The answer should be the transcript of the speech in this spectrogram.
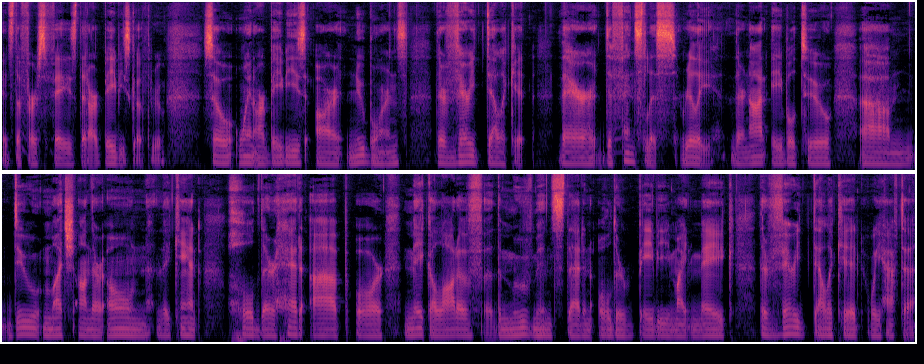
it's the first phase that our babies go through. So, when our babies are newborns, they're very delicate. They're defenseless, really. They're not able to um, do much on their own. They can't hold their head up or make a lot of uh, the movements that an older baby might make. They're very delicate. We have to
